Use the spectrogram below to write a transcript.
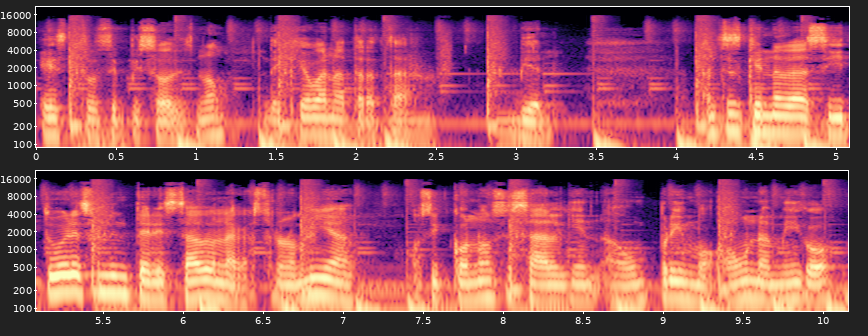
estos episodios, ¿no? De qué van a tratar. Bien. Antes que nada, si tú eres un interesado en la gastronomía o si conoces a alguien, a un primo o un amigo,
